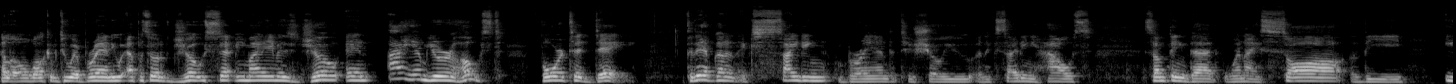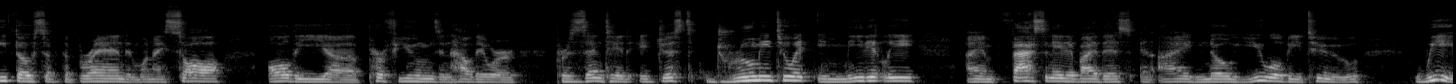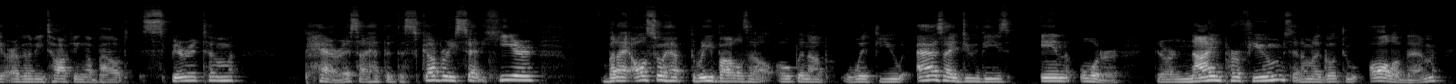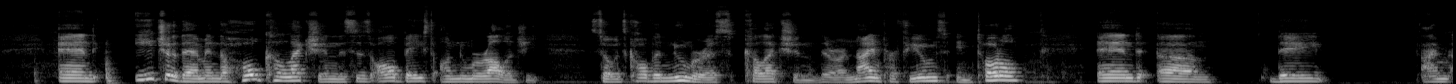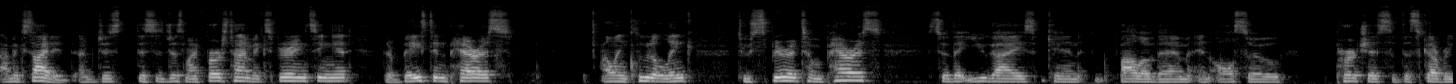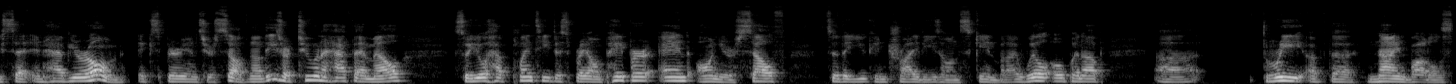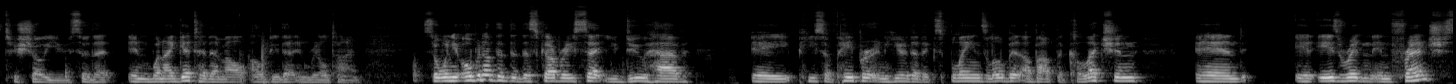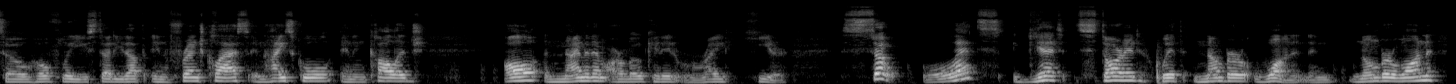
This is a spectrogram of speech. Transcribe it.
Hello and welcome to a brand new episode of Joe Scent Me. My name is Joe and I am your host for today. Today I've got an exciting brand to show you, an exciting house, something that when I saw the ethos of the brand and when I saw all the uh, perfumes and how they were presented, it just drew me to it immediately. I am fascinated by this and I know you will be too we are going to be talking about Spiritum Paris. I have the Discovery set here, but I also have three bottles that I'll open up with you as I do these in order. There are nine perfumes, and I'm going to go through all of them. And each of them in the whole collection, this is all based on numerology. So it's called the Numerous Collection. There are nine perfumes in total, and um, they I'm I'm excited. I'm just this is just my first time experiencing it. They're based in Paris. I'll include a link to Spiritum Paris so that you guys can follow them and also purchase the Discovery set and have your own experience yourself. Now, these are two and a half ml, so you'll have plenty to spray on paper and on yourself so that you can try these on skin. But I will open up uh, three of the nine bottles to show you so that in when I get to them, I'll, I'll do that in real time. So when you open up the, the Discovery set, you do have a piece of paper in here that explains a little bit about the collection and it is written in French. So hopefully you studied up in French class in high school and in college. All nine of them are located right here. So let's get started with number one. And number one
